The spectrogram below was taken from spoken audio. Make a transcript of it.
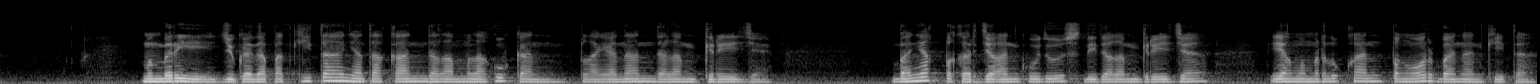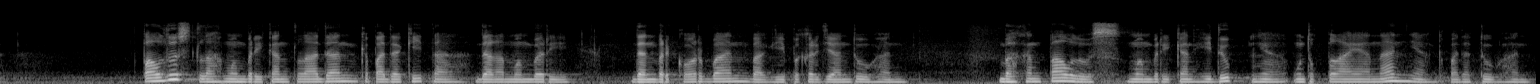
Memberi juga dapat kita nyatakan dalam melakukan pelayanan dalam gereja. Banyak pekerjaan kudus di dalam gereja yang memerlukan pengorbanan kita. Paulus telah memberikan teladan kepada kita dalam memberi dan berkorban bagi pekerjaan Tuhan. Bahkan Paulus memberikan hidupnya untuk pelayanannya kepada Tuhan.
